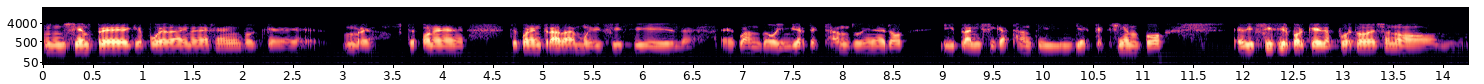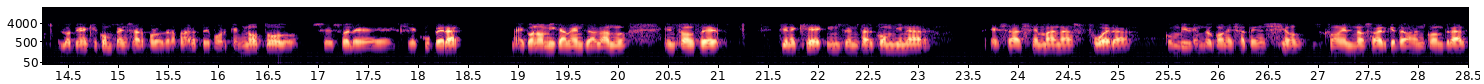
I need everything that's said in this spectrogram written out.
mm, siempre que pueda y me dejen, porque, hombre, te pone, te pone entrada, es muy difícil eh, cuando inviertes tanto dinero y planificas tanto y inviertes tiempo. Es difícil porque después todo eso no lo tienes que compensar por otra parte, porque no todo se suele recuperar económicamente hablando. Entonces, tienes que intentar combinar esas semanas fuera, conviviendo con esa tensión, con el no saber qué te vas a encontrar,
